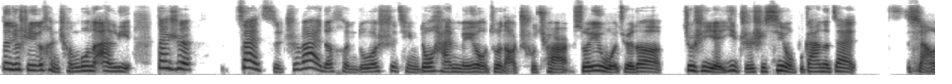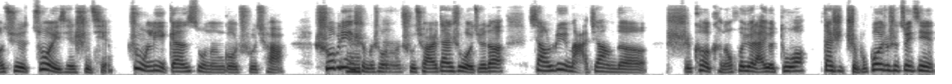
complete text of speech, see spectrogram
那就是一个很成功的案例。但是在此之外的很多事情都还没有做到出圈儿，所以我觉得就是也一直是心有不甘的，在想要去做一些事情，助力甘肃能够出圈儿。说不定什么时候能出圈儿，但是我觉得像绿马这样的时刻可能会越来越多。但是只不过就是最近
